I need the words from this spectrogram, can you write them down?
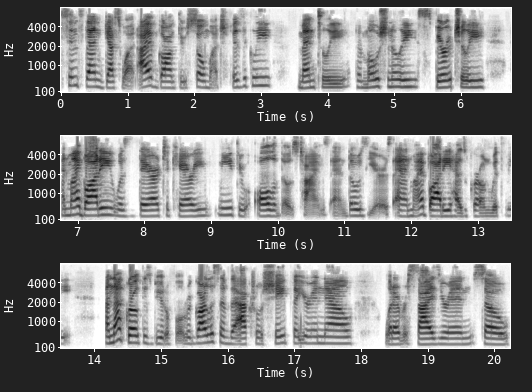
since then, guess what? I've gone through so much physically, mentally, emotionally, spiritually, and my body was there to carry me through all of those times and those years, and my body has grown with me. And that growth is beautiful, regardless of the actual shape that you're in now, whatever size you're in. So,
